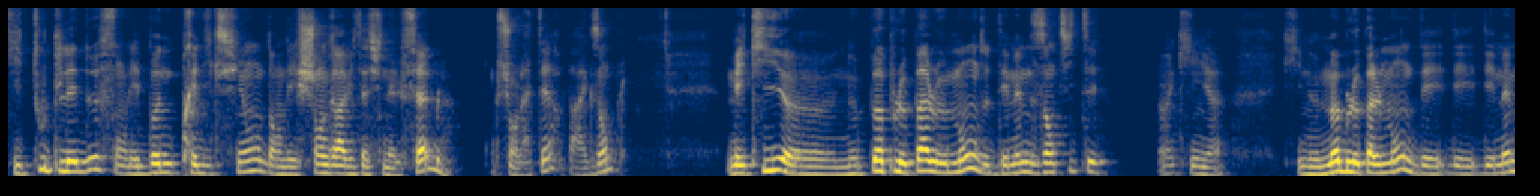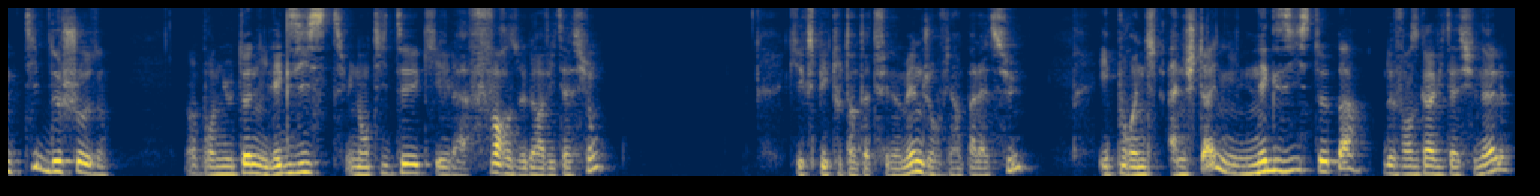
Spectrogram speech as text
qui toutes les deux font les bonnes prédictions dans des champs gravitationnels faibles, donc sur la Terre par exemple, mais qui ne peuplent pas le monde des mêmes entités. Hein, qui, euh, qui ne meuble pas le monde des, mêmes types de choses. Hein, pour Newton, il existe une entité qui est la force de gravitation, qui explique tout un tas de phénomènes, je reviens pas là-dessus. Et pour Einstein, il n'existe pas de force gravitationnelle,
